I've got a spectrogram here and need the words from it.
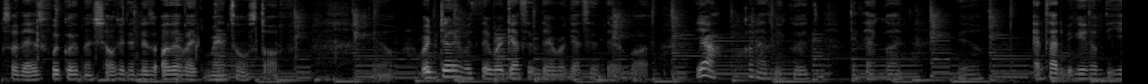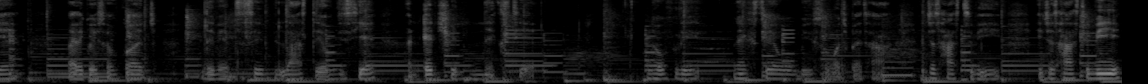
so there's food, clothing, and shelter, and there's other like mental stuff. We're dealing with it. We're getting there. We're getting there. But yeah, God has been good. We thank God. You know, enter the beginning of the year by the grace of God, living to see the last day of this year and entering next year. And hopefully next year will be so much better. It just has to be. It just has to be.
